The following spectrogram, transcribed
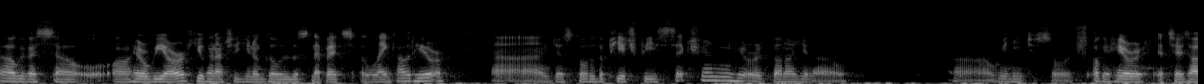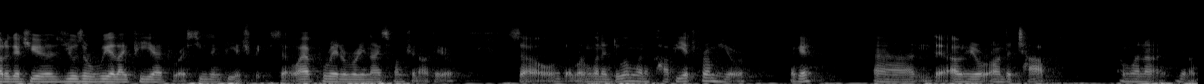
okay guys so uh, here we are. You can actually you know go to the snippets link out here uh, and just go to the PHP section. Here it's gonna you know uh, we need to search. Okay here it says how to get user real IP address using PHP so I have created a really nice function out here. So what I'm gonna do I'm gonna copy it from here okay? And out here on the top I'm gonna you know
